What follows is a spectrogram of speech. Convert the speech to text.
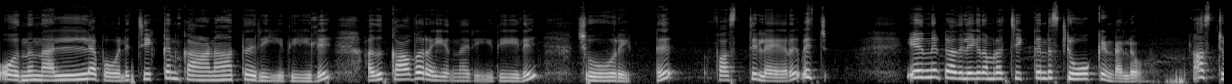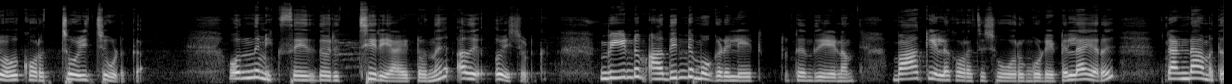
ഒന്ന് നല്ല പോലെ ചിക്കൻ കാണാത്ത രീതിയിൽ അത് കവർ ചെയ്യുന്ന രീതിയിൽ ചോറിട്ട് ഫസ്റ്റ് ലെയർ വെച്ചു. എന്നിട്ട് അതിലേക്ക് നമ്മുടെ ചിക്കന്റെ സ്റ്റോക്ക് ഉണ്ടല്ലോ ആ സ്റ്റോക്ക് കുറച്ച് ഒഴിച്ചു കൊടുക്കുക. ഒന്ന് മിക്സ് ചെയ്ത് ഇച്ചിരിയായിട്ടൊന്ന് അത് ഒഴിച്ചു കൊടുക്കുക. വീണ്ടും അതിന്റെ മുകളിലേക്ക് എന്ത് ചെയ്യണം. ബാക്കിയുള്ള കുറച്ച് ചോറും കൂടി ഇട്ട് ലെയർ രണ്ടാമത്തെ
